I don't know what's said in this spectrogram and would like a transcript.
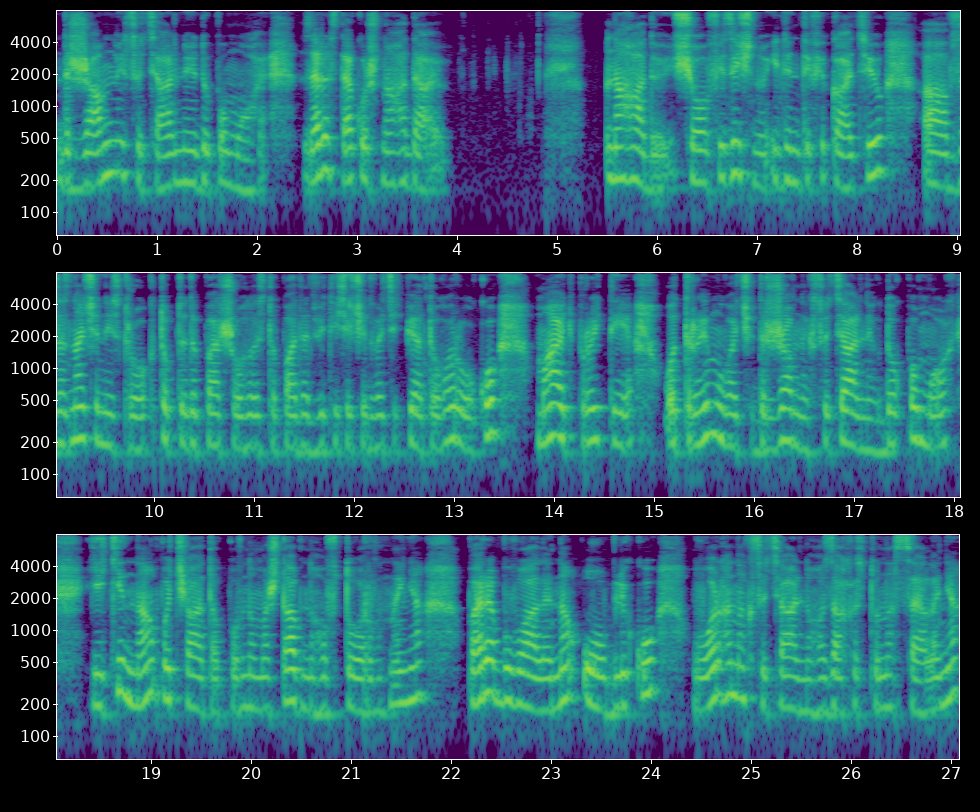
державної соціальної допомоги. Зараз також нагадаю. Нагадую, що фізичну ідентифікацію в зазначений строк, тобто до 1 листопада 2025 року, мають пройти отримувачі державних соціальних допомог, які на початок повномасштабного вторгнення перебували на обліку в органах соціального захисту населення,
